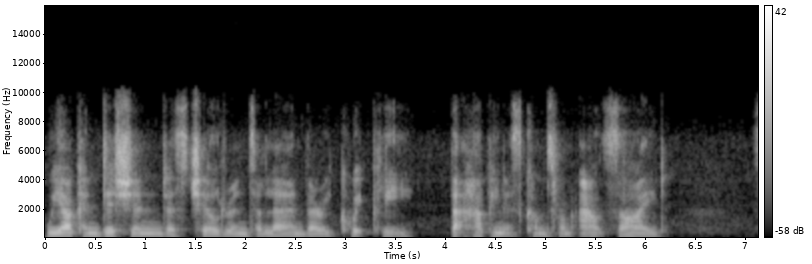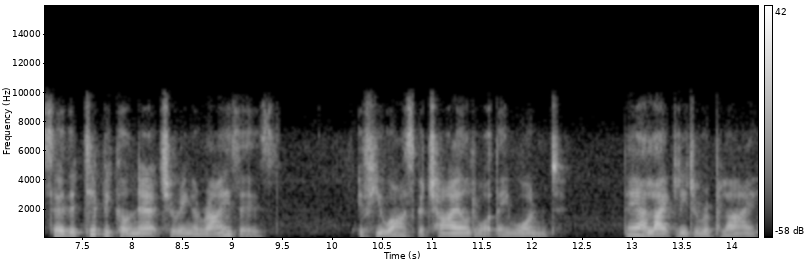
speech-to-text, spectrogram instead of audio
We are conditioned as children to learn very quickly that happiness comes from outside so the typical nurturing arises. If you ask a child what they want, they are likely to reply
